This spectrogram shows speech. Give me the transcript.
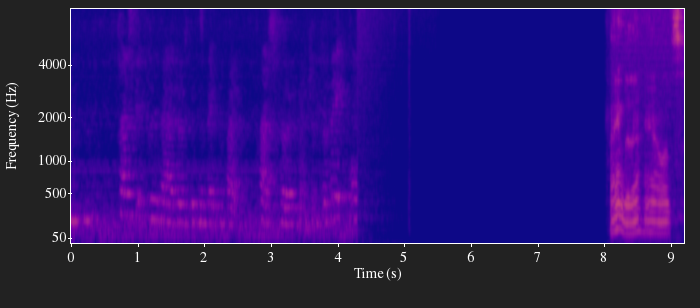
mm-hmm. press get free badges because they provide press for the convention, but they. Kinda, yeah, let's.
